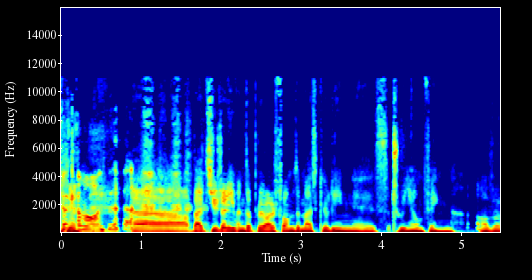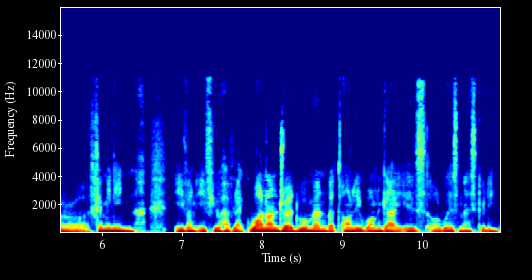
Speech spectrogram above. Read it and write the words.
Come on. uh, but usually in the plural form, the masculine is triumphing over feminine. Even if you have like 100 women, but only one guy is always masculine.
